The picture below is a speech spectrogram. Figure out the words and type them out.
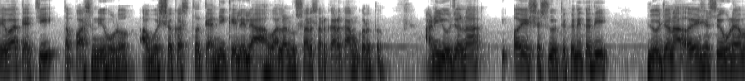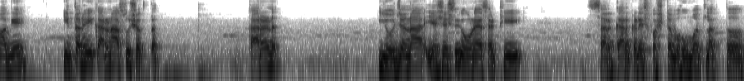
तेव्हा त्याची तपासणी होणं आवश्यक असतं. त्यांनी केलेल्या अहवालानुसार सरकार काम करतं. आणि योजना अयशस्वी होते. कधीकधी योजना अयशस्वी होण्यामागे इतरही कारणं असू शकतात. कारण योजना यशस्वी होण्यासाठी सरकारकडे स्पष्ट बहुमत लागतं.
